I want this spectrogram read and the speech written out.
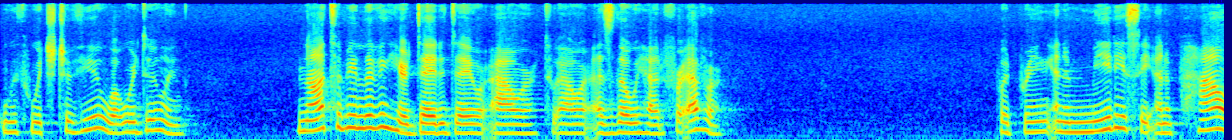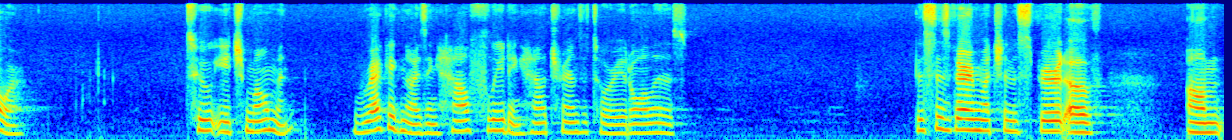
with which to view what we're doing. Not to be living here day to day or hour to hour as though we had forever but bring an immediacy and a power to each moment, recognizing how fleeting, how transitory it all is. This is very much in the spirit of um,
